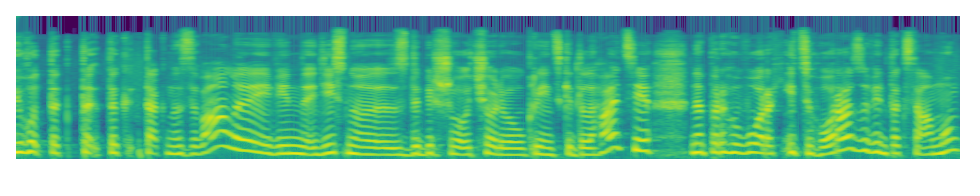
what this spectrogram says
його так, так, так, так називали. І він дійсно здебільшого очолював українські делегації на переговорах. І цього разу він так само.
